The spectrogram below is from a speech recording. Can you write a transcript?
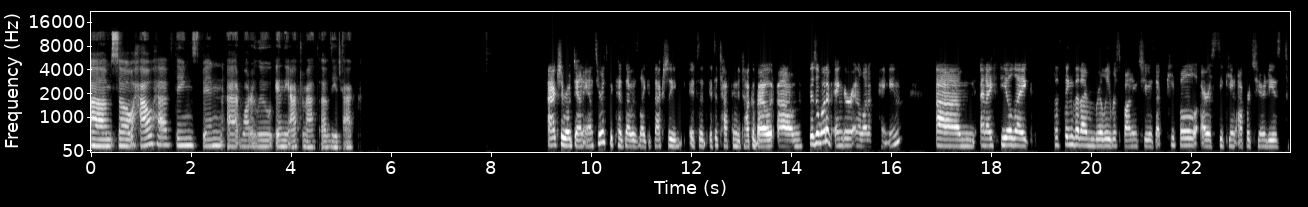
Um, so how have things been at Waterloo in the aftermath of the attack? I actually wrote down answers because I was like, it's actually it's a it's a tough thing to talk about. Um, there's a lot of anger and a lot of pain, um, and I feel like the thing that I'm really responding to is that people are seeking opportunities to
